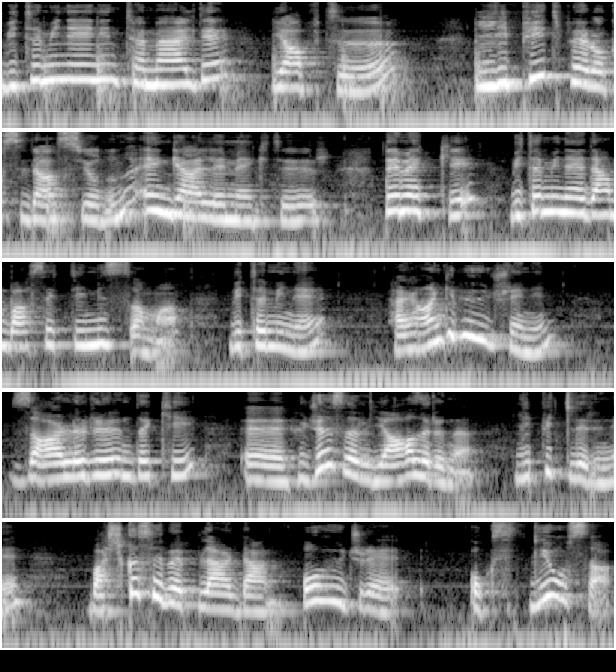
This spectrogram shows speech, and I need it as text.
Vitamin E'nin temelde yaptığı lipid peroksidasyonunu engellemektir. Demek ki vitamin E'den bahsettiğimiz zaman vitamin E herhangi bir hücrenin zarlarındaki e, hücre zarı yağlarını, lipidlerini başka sebeplerden o hücre oksitliyorsa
